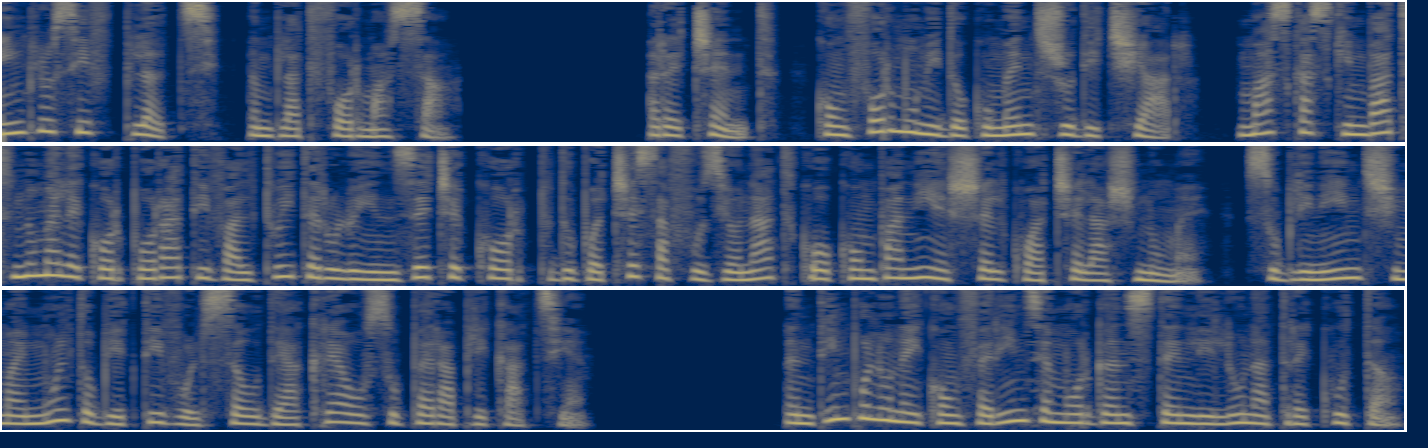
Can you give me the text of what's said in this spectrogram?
inclusiv plăți, în platforma sa. Recent, conform unui document judiciar, Musk a schimbat numele corporativ al Twitterului în 10 Corp după ce s-a fuzionat cu o companie Shell cu același nume, subliniind și mai mult obiectivul său de a crea o super aplicație. În timpul unei conferințe Morgan Stanley luna trecută,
